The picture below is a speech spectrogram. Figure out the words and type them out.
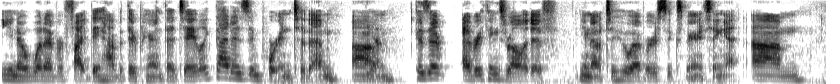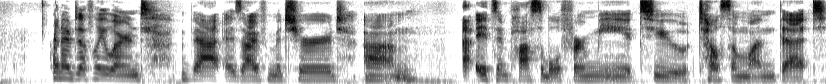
you know whatever fight they have with their parent that day like that is important to them. Um because everything's relative you know to whoever's experiencing it. Um and I've definitely learned that as I've matured, um, it's impossible for me to tell someone that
